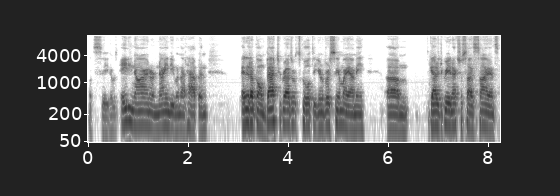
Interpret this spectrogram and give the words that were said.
let's see, it was 89 or 90 when that happened ended up going back to graduate school at the University of Miami. Um, got a degree in exercise science,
